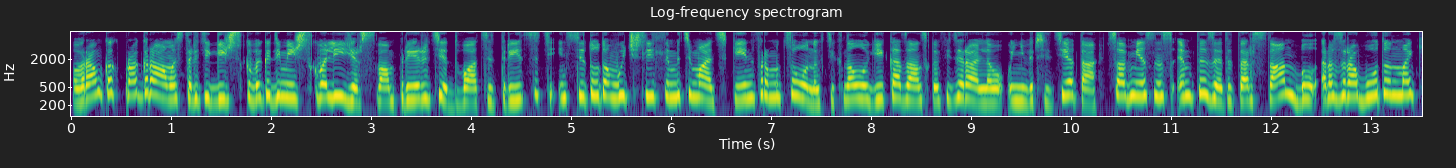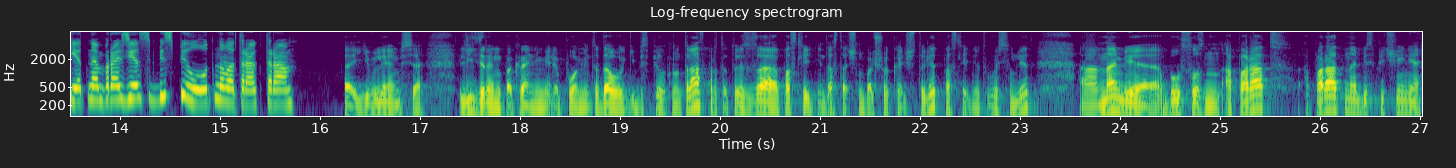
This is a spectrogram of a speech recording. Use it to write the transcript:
В рамках программы стратегического академического лидерства «Приоритет-2030» Институтом вычислительной математики и информационных технологий Казанского федерального университета совместно с МТЗ «Татарстан» был разработан макетный образец беспилотного трактора являемся лидерами, по крайней мере, по методологии беспилотного транспорта. То есть за последние достаточно большое количество лет, последние 8 лет, а, нами был создан аппарат, аппаратное обеспечение,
